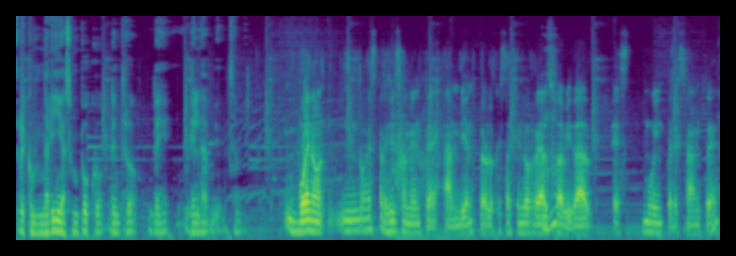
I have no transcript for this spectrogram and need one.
recomendarías un poco dentro de, del ambiente? Bueno, no es precisamente ambient, pero lo que está haciendo Real Suavidad es muy interesante.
